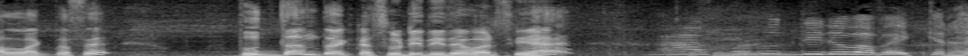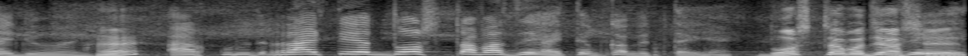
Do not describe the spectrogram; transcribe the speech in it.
ভালো লাগতেছে। দুর্দান্ত একটা ছুটি দিতে পারছি হ্যাঁ? আর কোনো হ্যাঁ দশটা বাজে আইতেম কামের তাই দশটা বাজে আসেন।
